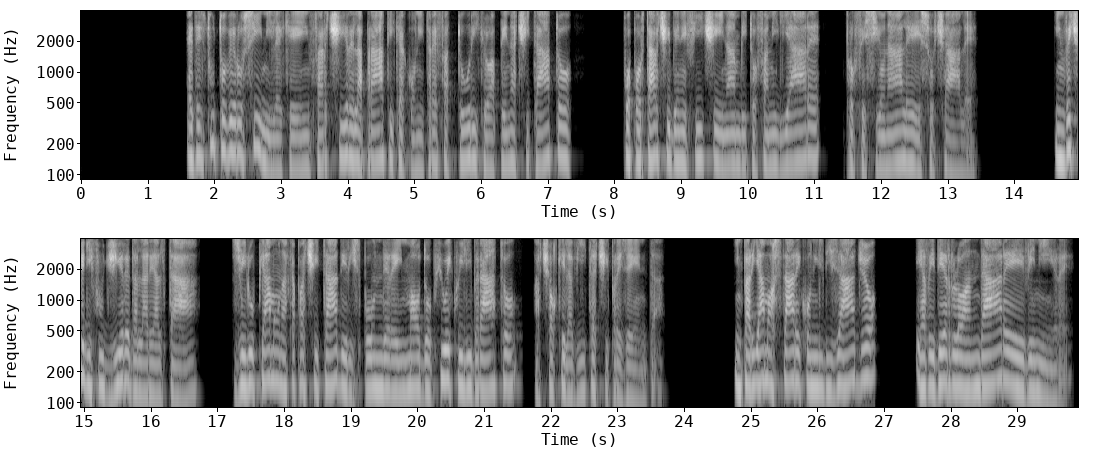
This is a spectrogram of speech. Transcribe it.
È del tutto verosimile che infarcire la pratica con i tre fattori che ho appena citato può portarci benefici in ambito familiare, professionale e sociale. Invece di fuggire dalla realtà, sviluppiamo una capacità di rispondere in modo più equilibrato a ciò che la vita ci presenta impariamo a stare con il disagio e a vederlo andare e venire.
